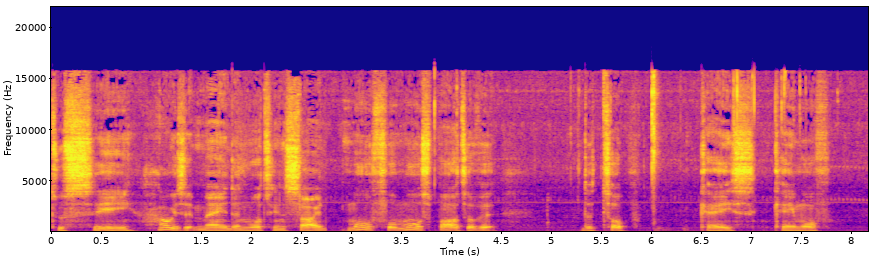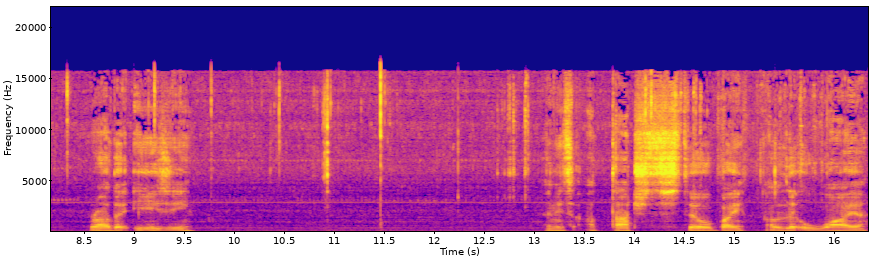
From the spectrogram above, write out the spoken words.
to see how is it made and what's inside. More for most part of it the top case came off rather easy. And it's attached still by a little wire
